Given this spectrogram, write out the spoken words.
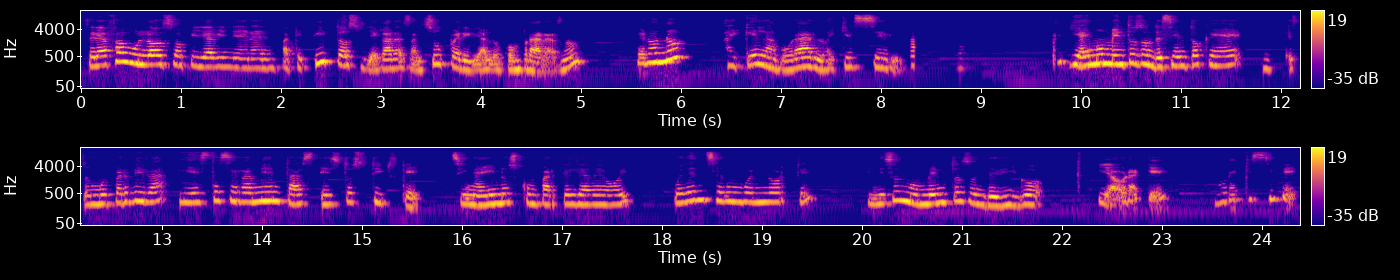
Sería fabuloso que ya vinieran paquetitos y llegaras al súper y ya lo compraras, ¿no? Pero no, hay que elaborarlo, hay que hacerlo. Y hay momentos donde siento que estoy muy perdida y estas herramientas, estos tips que Sinaí nos comparte el día de hoy, pueden ser un buen norte en esos momentos donde digo, ¿y ahora qué? ¿Ahora qué sigue?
